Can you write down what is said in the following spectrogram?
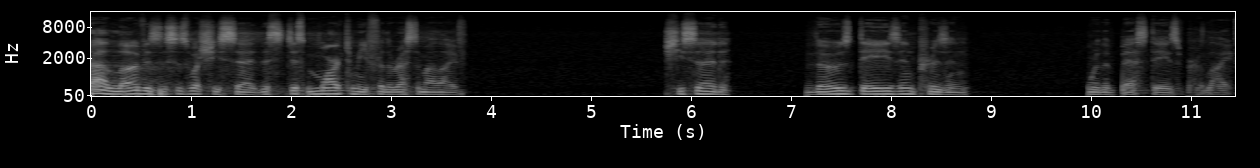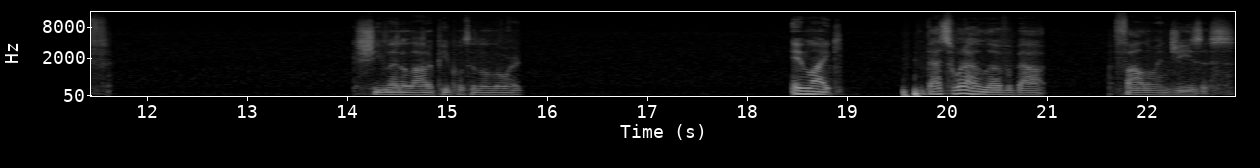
I love is this is what she said. This just marked me for the rest of my life. She said, Those days in prison were the best days of her life. She led a lot of people to the Lord. And like, that's what I love about following Jesus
